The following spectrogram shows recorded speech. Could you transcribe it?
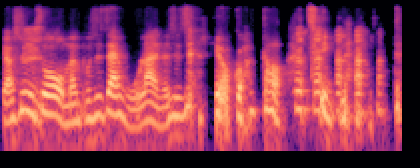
表示说我们不是在胡乱的，嗯、是真的有广告 进来的。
